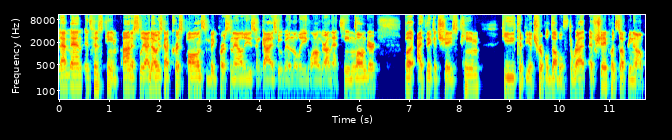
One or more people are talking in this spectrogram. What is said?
that man, it's his team. Honestly, I know he's got Chris Paul and some big personalities and guys who have been in the league longer on that team longer but I think it's Shai's team. He could be a triple double threat. If Shai puts up, you know,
